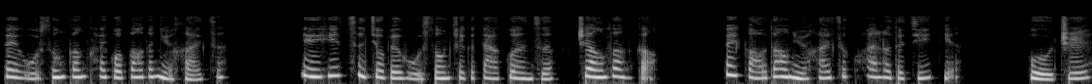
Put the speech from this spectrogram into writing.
被武松刚开过包的女孩子，第一次就被武松这个大棍子这样乱搞，被搞到女孩子快乐的极点，不知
